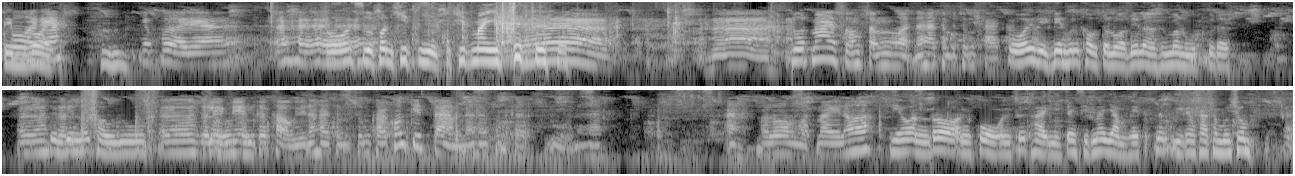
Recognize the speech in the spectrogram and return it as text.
เต็มร้อย อย่าเปิดเลยนะโอ้ยสูตรเพ่นคิดอีกคิดไม่ เอออ่ารูดมาสองสามงวดนะคะท่านผู้ชมค่ะโอ้ยเด็กเด่นเพิ่นเข้าตลอดนี่แหละเพิ่นมาหลุดก็ได้เออเด็กก็เด่นแล้วเขาอยู่ เออก็เลยเด่นกับเขาอยู่นะคะท่านผู้ชมค่ะคนติดตามนะคะเพิ่นก็อยู่นะคะ อะมาลองหมดใหม่เนาะเดี๋ยวอันรออันโค้งอันสุดท้ายอีกจังสิมายำให้นั่นอีกนะคะท่านผู้ชมอะ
